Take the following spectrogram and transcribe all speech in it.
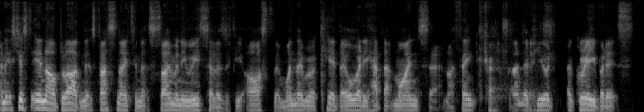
And it's just in our blood. And it's fascinating that so many resellers, if you ask them when they were a kid, they already had that mindset. And I think, I don't know if you would agree, but it's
